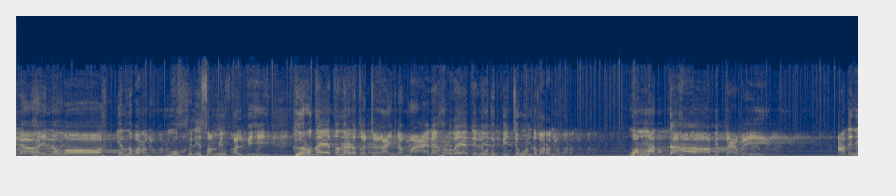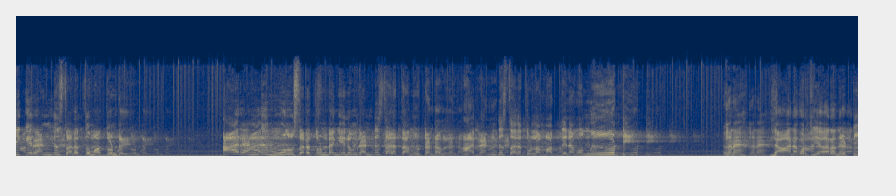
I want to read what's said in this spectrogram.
ഇതാ എന്ന് പറഞ്ഞു. ഹൃദയത്തിൽ എടുത്തിട്ട് അതിന്റെ മഴ ഹൃദയത്തിൽ ഉദിപ്പിച്ചും കൊണ്ട് പറഞ്ഞു. അതിനിക്ക് രണ്ട് സ്ഥലത്ത് മദ്ദുണ്ട്. ആ രണ്ട് മൂന്ന് സ്ഥലത്തുണ്ടെങ്കിലും രണ്ട് സ്ഥലത്താണ് നീട്ടേണ്ടത് ആ രണ്ട് സ്ഥലത്തുള്ള മദ്യനം ഒന്ന് നീട്ടി. അങ്ങനെ ലാന കുറച്ച് ഏറെ നീട്ടി.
